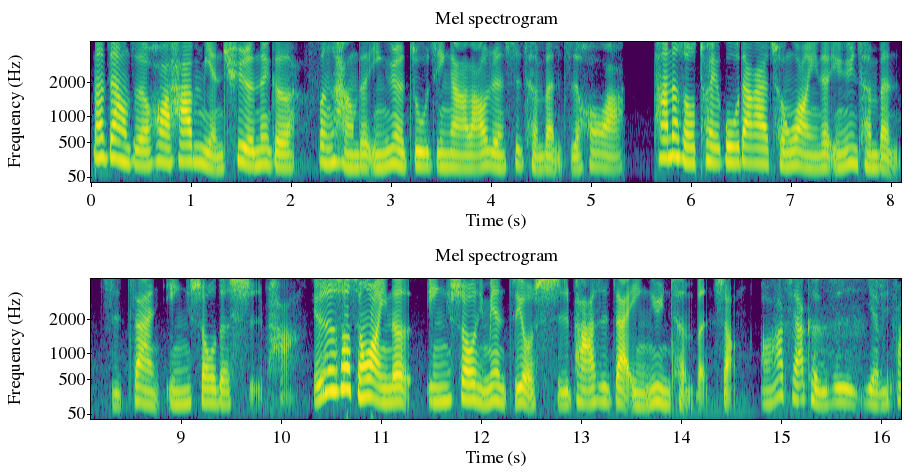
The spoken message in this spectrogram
那。这样子的话，他免去了那个分行的营运租金啊，然后人事成本之后啊，他那时候推估大概存网银的营运成本只占营收的十趴，也就是说，存网银的营收里面只有十趴是在营运成本上。啊，他、哦、其他可能是研发，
